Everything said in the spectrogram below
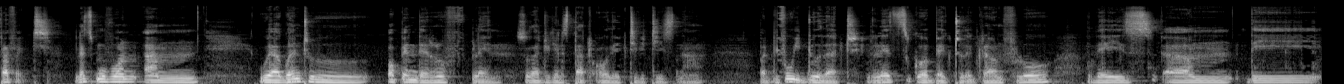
perfect. Let's move on. Um we are going to open the roof plane so that we can start all the activities now. But before we do that let's go back to the ground floor. There is um, the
